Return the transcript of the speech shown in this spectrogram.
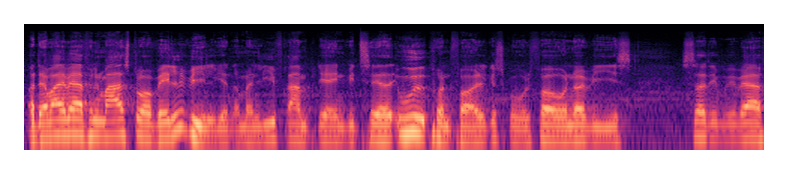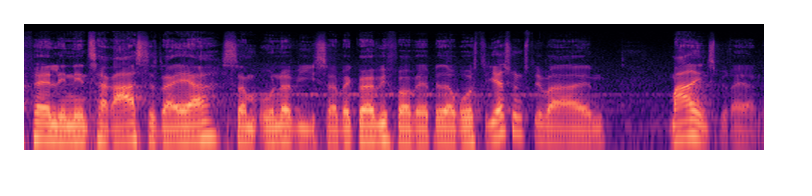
og der var i hvert fald en meget stor velvilje, når man lige frem bliver inviteret ud på en folkeskole for at undervise så er det i hvert fald en interesse, der er som underviser. Hvad gør vi for at være bedre rustet? Jeg synes, det var øh, meget inspirerende.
